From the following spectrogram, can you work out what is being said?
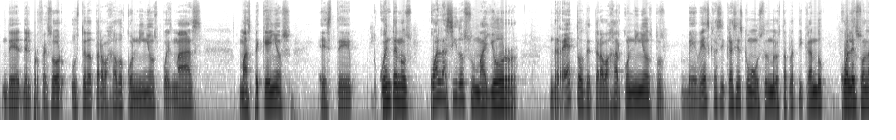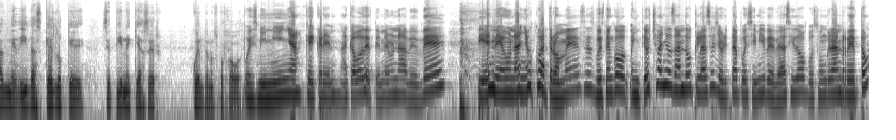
de- del profesor, usted ha trabajado con niños pues más, más pequeños. Este, cuéntenos, ¿cuál ha sido su mayor reto de trabajar con niños, pues bebés casi casi es como usted me lo está platicando? ¿Cuáles son las medidas? ¿Qué es lo que se tiene que hacer? Cuéntenos, por favor. Pues mi niña, ¿qué creen? Acabo de tener una bebé, tiene un año, cuatro meses, pues tengo 28 años dando clases y ahorita pues sí, mi bebé ha sido pues un gran reto,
